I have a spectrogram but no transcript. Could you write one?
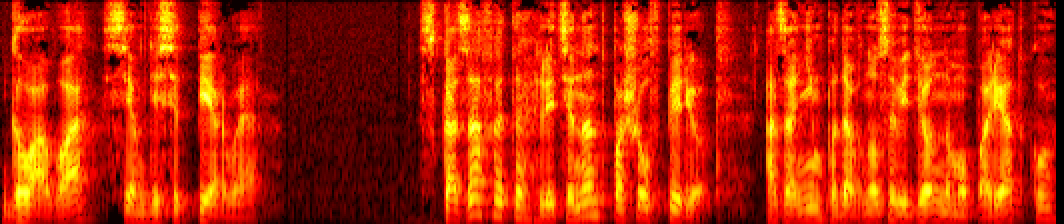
Глава 71. Сказав это, лейтенант пошел вперед, а за ним по давно заведенному порядку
